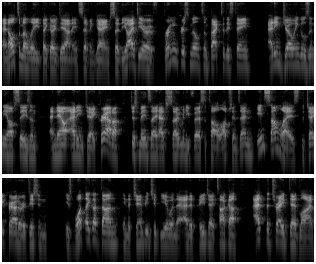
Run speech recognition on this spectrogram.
and ultimately they go down in seven games. So the idea of bringing Khris Middleton back to this team, adding Joe Ingles in the offseason, and now adding Jae Crowder just means they have so many versatile options. And in some ways, the Jae Crowder addition is what they got done in the championship year when they added PJ Tucker at the trade deadline.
